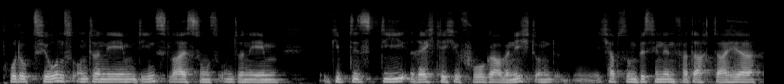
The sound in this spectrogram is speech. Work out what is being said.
Produktionsunternehmen, Dienstleistungsunternehmen gibt es die rechtliche Vorgabe nicht. Und ich habe so ein bisschen den Verdacht, daher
